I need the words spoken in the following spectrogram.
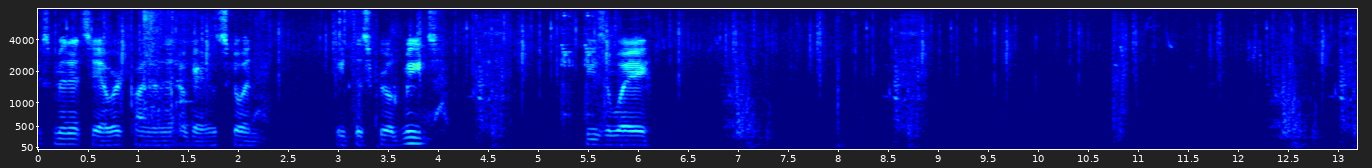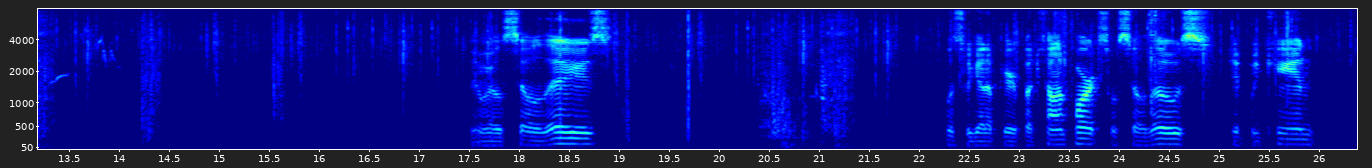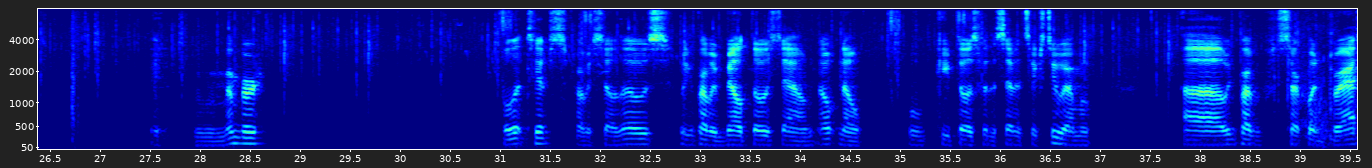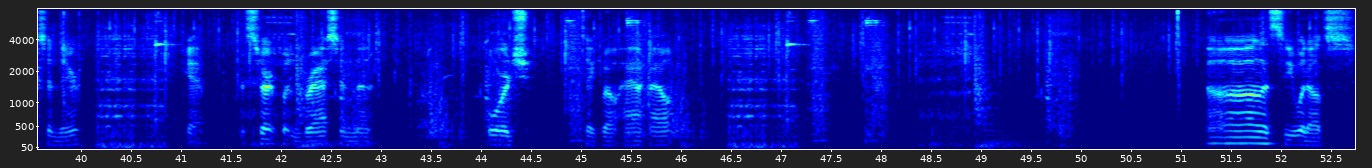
Six minutes. Yeah, we're fine on that. Okay, let's go and eat this grilled meat. These away. And we'll sell these. What's we got up here? Baton parts. We'll sell those if we can. If we remember. Bullet tips, probably sell those. We can probably melt those down. Oh, no. We'll keep those for the 7.62 ammo. Uh, we can probably start putting brass in there. Yeah, let's start putting brass in the forge. Take about half out. Uh, let's see, what else?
